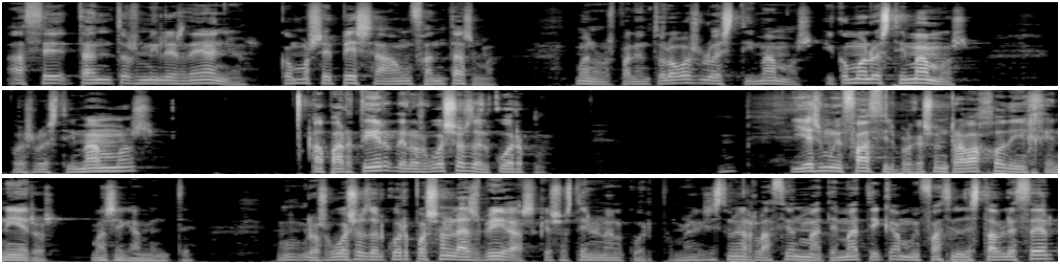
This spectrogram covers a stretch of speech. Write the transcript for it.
hace tantos miles de años? ¿Cómo se pesa a un fantasma? Bueno, los paleontólogos lo estimamos. ¿Y cómo lo estimamos? Pues lo estimamos a partir de los huesos del cuerpo. Y es muy fácil porque es un trabajo de ingenieros, básicamente. Los huesos del cuerpo son las vigas que sostienen al cuerpo. Existe una relación matemática muy fácil de establecer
